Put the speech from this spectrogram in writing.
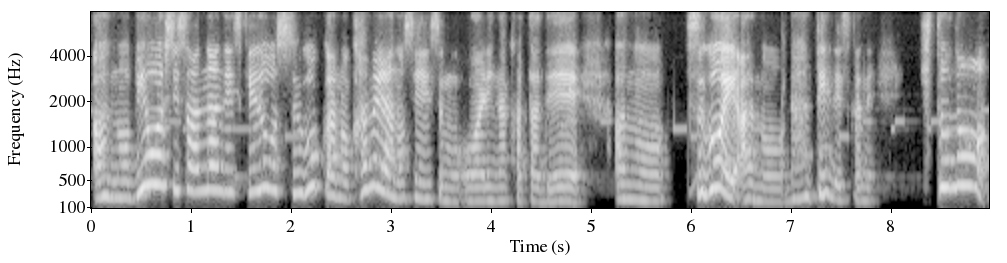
あの美容師さんなんですけどすごくあのカメラのセンスもおありな方であのすごいあのなんて言うんですかね人の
